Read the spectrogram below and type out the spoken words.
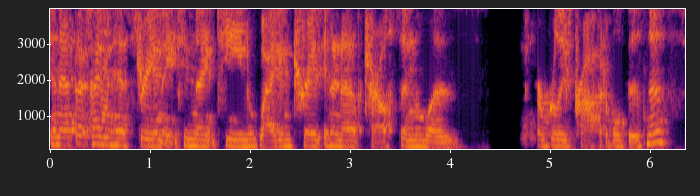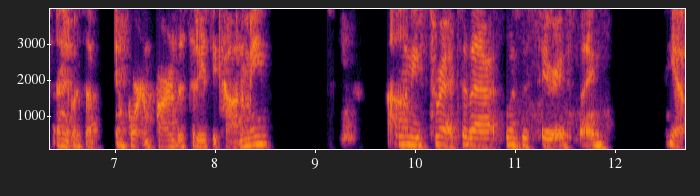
And at that time in history, in 1819, wagon trade in and out of Charleston was a really profitable business, and it was an important part of the city's economy. Um, Any threat to that was a serious thing. yeah.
